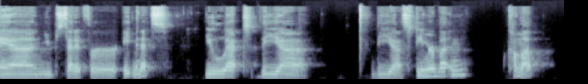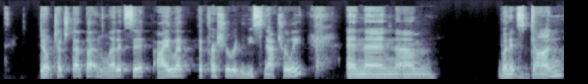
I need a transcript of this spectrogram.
and you set it for eight minutes. You let the uh, the uh, steamer button come up. Don't touch that button. Let it sit. I let the pressure release naturally, and then um, when it's done.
